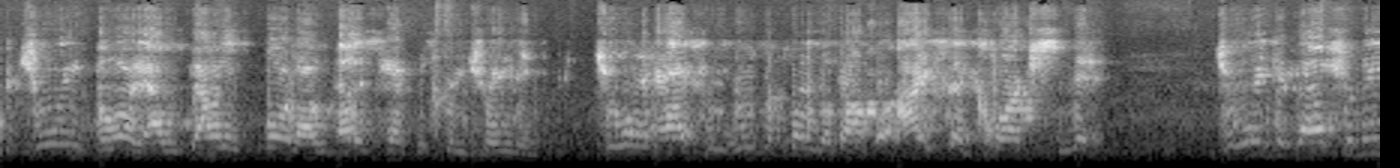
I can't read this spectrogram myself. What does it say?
with Julian Florida. I was down in Florida. I was out of camp for spring training. Julian asked me who's the player to look out for. I said Clarke Schmidt. Julian can vouch for me.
